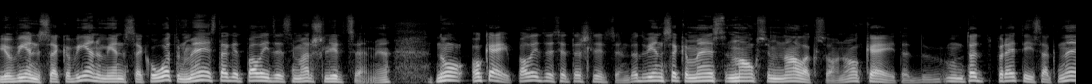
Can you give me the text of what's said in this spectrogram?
Jo viena saka vienu, viena saka otru. Mēs tagad palīdzēsim ar šķircēm. Ja? Nu, ok, palīdzēsiet ar šķircēm. Tad viena saka, mēs mauksim nalaksonu. Ok, tad, un tad pretī saka, nē,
